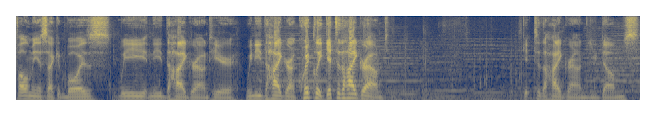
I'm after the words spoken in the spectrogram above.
follow me a second, boys. We need the high ground here. We need the high ground. Quickly, get to the high ground. Get to the high ground, you dumbs.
